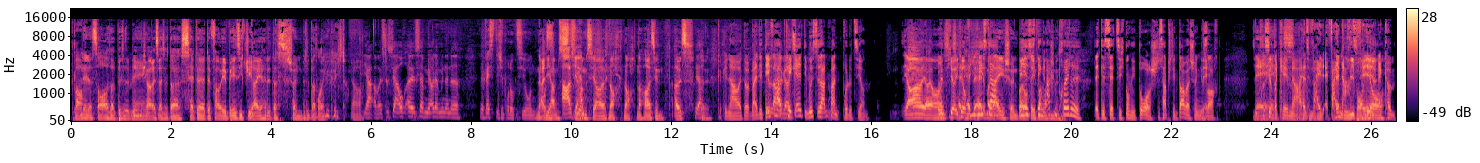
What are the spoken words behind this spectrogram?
Klar. Nee, das sah so ein bisschen billig aus. Also das hätte der VEB CGI hätte das schon ein bisschen besser hingekriegt. Ja. Ja, aber es ist ja auch, äh, ist ja mehr oder minder eine, eine westliche Produktion. Na, aus die haben's, die Asien. haben's ja nach, nach, nach Asien aus. Ja. Äh, Genau, da, weil der Dave hat kein Geld, die musste Sandband produzieren. ja, ja, ja. Und das hier, hätte, hier, wie hätte, man der, eigentlich schon bei der DEFA machen müssen. Aschenbrödel? Äh, Das setzt sich doch nicht durch, das hab ich den damals schon gesagt. Das Nee, interessiert doch keinen mehr. Also, Weihnachtsfeier, lieber hier- ey, komm.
